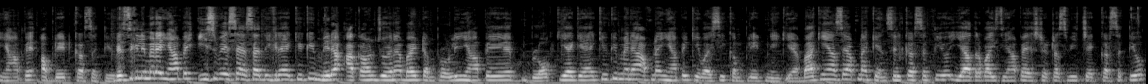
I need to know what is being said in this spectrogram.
यहाँ पे अपडेट कर सकते हो। बेसिकली मेरा यहाँ पे इस वजह से ऐसा दिख रहा है, क्योंकि मेरा अकाउंट जो है ना भाई टेम्प्रोली यहाँ पे ब्लॉक किया गया है, क्योंकि मैंने अपना यहाँ पे केवाईसी कंप्लीट नहीं किया। बाकी यहाँ से अपना कैंसिल कर सकती हो, या अदरवाइज़ यहाँ पे स्टेटस भी चेक कर सकती हो।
